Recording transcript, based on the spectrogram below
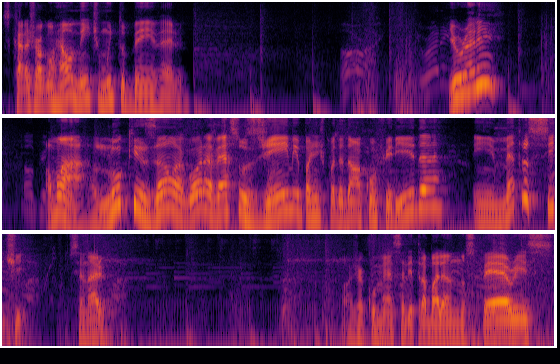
Os caras jogam realmente muito bem, velho. You ready? Vamos lá, Lukezão agora versus Jamie pra gente poder dar uma conferida em Metro City, cenário. Ó, já começa ali trabalhando nos parries,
